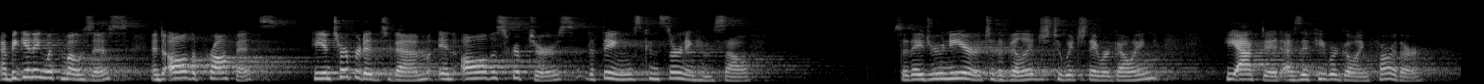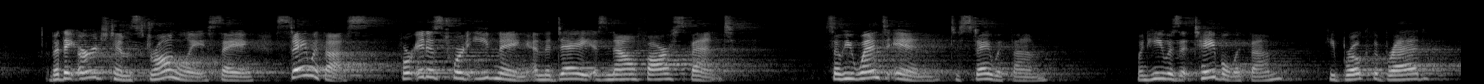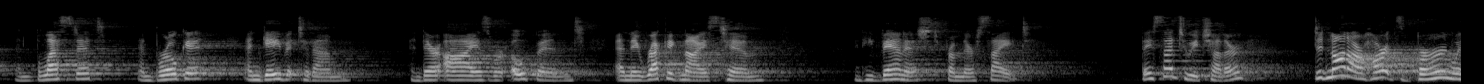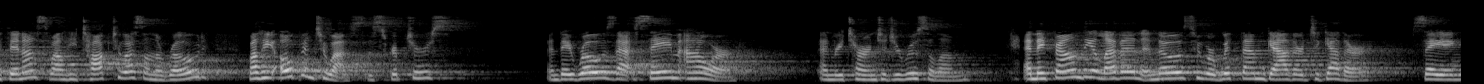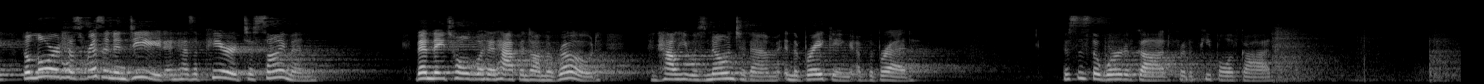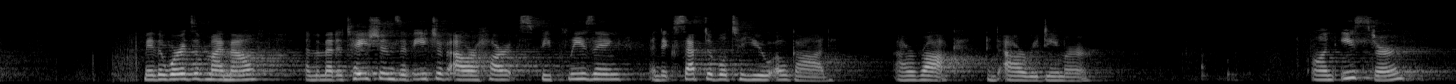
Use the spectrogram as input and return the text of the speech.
And beginning with Moses and all the prophets, he interpreted to them in all the scriptures the things concerning himself. So they drew near to the village to which they were going. He acted as if he were going farther. But they urged him strongly, saying, Stay with us, for it is toward evening, and the day is now far spent. So he went in to stay with them. When he was at table with them, he broke the bread and blessed it and broke it and gave it to them. And their eyes were opened and they recognized him and he vanished from their sight. They said to each other, did not our hearts burn within us while he talked to us on the road, while he opened to us the scriptures? And they rose that same hour and returned to Jerusalem. And they found the eleven and those who were with them gathered together, saying, the Lord has risen indeed and has appeared to Simon. Then they told what had happened on the road and how he was known to them in the breaking of the bread. This is the word of God for the people of God. May the words of my mouth and the meditations of each of our hearts be pleasing and acceptable to you, O God, our rock and our redeemer. On Easter,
